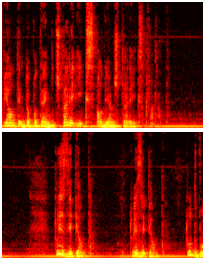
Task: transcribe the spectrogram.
piątych do potęgi 4x odjąć 4x kwadrat. Tu jest 2 piąte, tu jest 2 piąte, tu 2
